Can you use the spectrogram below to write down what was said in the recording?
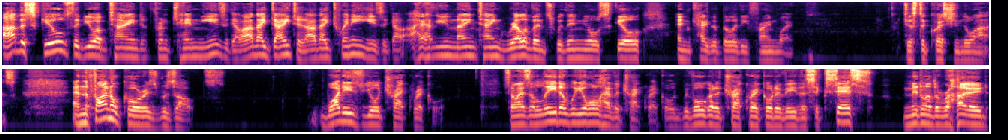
Are the skills that you obtained from 10 years ago, are they dated? Are they 20 years ago? Have you maintained relevance within your skill and capability framework? Just a question to ask. And the final core is results. What is your track record? So, as a leader, we all have a track record. We've all got a track record of either success, middle of the road,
